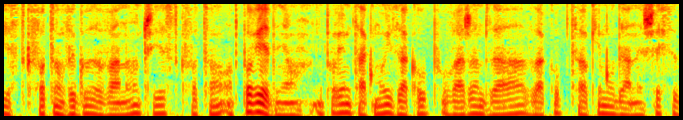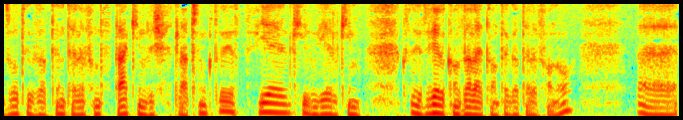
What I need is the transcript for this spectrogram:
jest kwotą wygórowaną, czy jest kwotą odpowiednią. I powiem tak, mój zakup uważam za zakup całkiem udany. 600 zł za ten telefon z takim wyświetlaczem, który jest wielkim, wielkim, który jest wielką zaletą tego telefonu. E,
